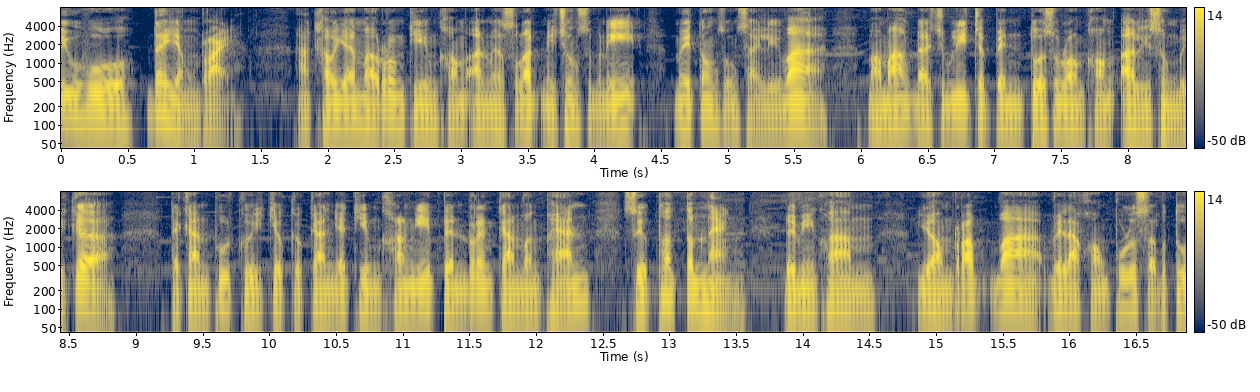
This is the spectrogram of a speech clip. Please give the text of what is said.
ลิเวอร์พูลได้อย่างไรหากเขาย้ายมาร่วมทีมของอันเนอร์สลัดในช่วงสมัยนี้ ไม่ต้องสงสัยเลยว่า มามาร์กดาชิมลีจะเป็นตัวสำรองของอาริซงเบเกอร์ แต่การพูดคุยเกี่ยวกับการย้ายทีมครั้งนี้เป็นเรื่องการวางแผน สืบทอดตำแหน่ง โดยมีความยอมรับว่าเวลาของผู้รักษาประตู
